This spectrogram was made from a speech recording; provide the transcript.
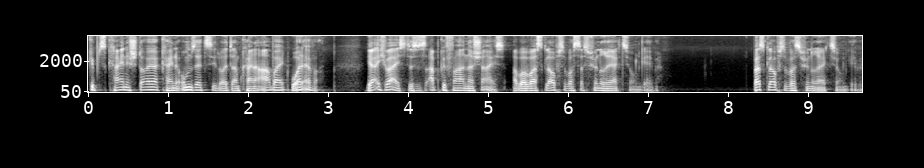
Gibt es keine Steuer, keine Umsätze, die Leute haben keine Arbeit, whatever. Ja, ich weiß, das ist abgefahrener Scheiß. Aber was glaubst du, was das für eine Reaktion gäbe? Was glaubst du, was für eine Reaktion gäbe?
